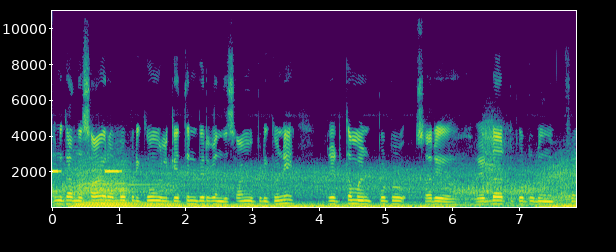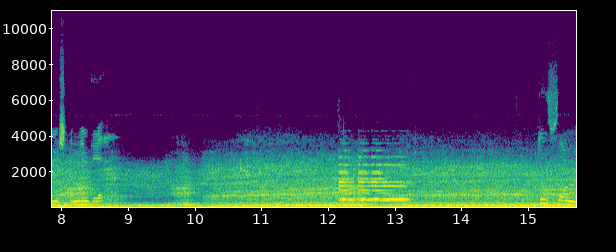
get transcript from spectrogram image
எனக்கு அந்த சாங் ரொம்ப பிடிக்கும் உங்களுக்கு எத்தனை பேருக்கு அந்த சாங் பிடிக்கும்னு ரெட் கமெண்ட் போட்டு சாரி ரெட் ஆர்ட் போட்டு விடுங்க ஃப்ரெண்ட்ஸ் கமெண்ட்டில் தூஃபான்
